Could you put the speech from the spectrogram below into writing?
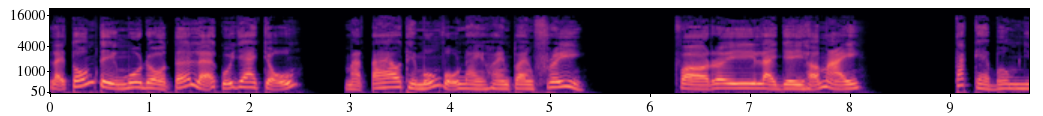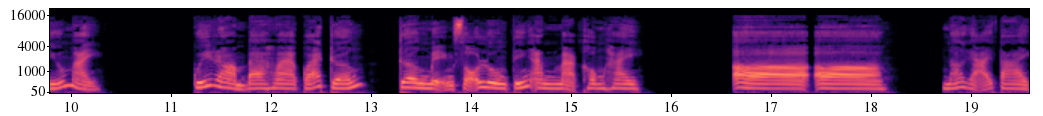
lại tốn tiền mua đồ tế lễ của gia chủ. Mà tao thì muốn vụ này hoàn toàn free. Free là gì hả mày? Tắc kè bông nhíu mày. Quý ròm ba hoa quá trớn, trơn miệng sổ luôn tiếng Anh mà không hay. Ờ, ờ... Nó gãi tai,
